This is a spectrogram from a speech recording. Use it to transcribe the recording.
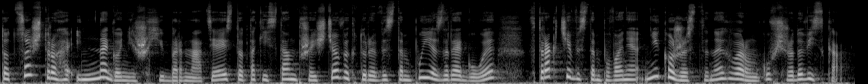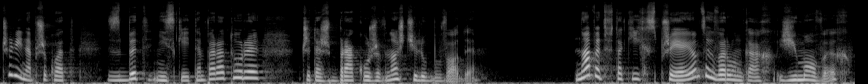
To coś trochę innego niż hibernacja. Jest to taki stan przejściowy, który występuje z reguły w trakcie występowania niekorzystnych warunków środowiska, czyli na przykład zbyt niskiej temperatury, czy też braku żywności lub wody nawet w takich sprzyjających warunkach zimowych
